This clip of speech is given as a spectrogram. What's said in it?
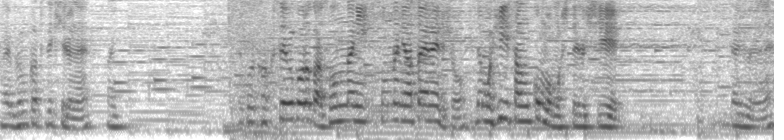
はい分割できてるね。はい。でこれ覚醒無効だからそんなにそんなに与えないでしょ？でも非3コンボもしてるし大丈夫だよね。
